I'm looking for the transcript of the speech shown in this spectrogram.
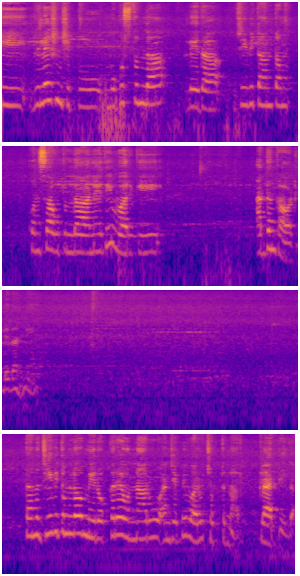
ఈ రిలేషన్షిప్ ముగుస్తుందా లేదా జీవితాంతం కొనసాగుతుందా అనేది వారికి అర్థం కావట్లేదండి. తన జీవితంలో మీరొక్కరే ఉన్నారు అని చెప్పి వారు చెప్తున్నారు క్లారిటీగా.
